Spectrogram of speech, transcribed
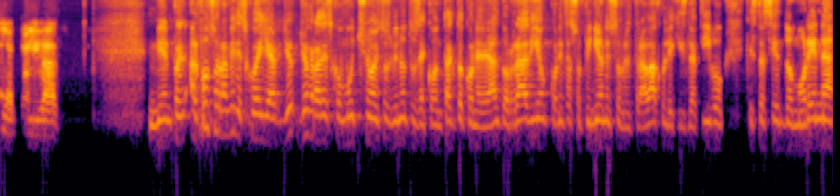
en la actualidad. Bien, pues Alfonso Ramírez Cuellar, yo, yo, agradezco mucho estos minutos de contacto con el Heraldo Radio, con estas opiniones sobre el trabajo legislativo que está haciendo Morena,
